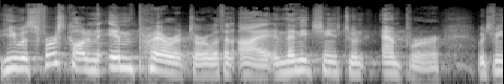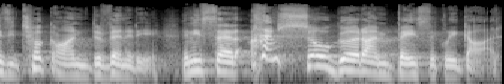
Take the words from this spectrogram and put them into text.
he was first called an imperator with an I, and then he changed to an emperor, which means he took on divinity. And he said, I'm so good, I'm basically God.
